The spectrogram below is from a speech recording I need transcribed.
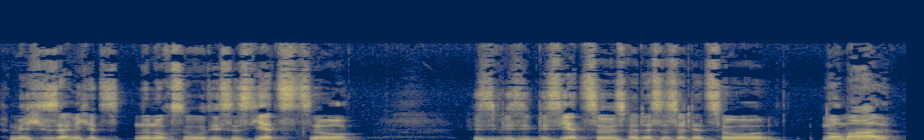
für mich ist es eigentlich jetzt nur noch so dieses Jetzt so, wie, es jetzt so ist, weil das ist halt jetzt so normal.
